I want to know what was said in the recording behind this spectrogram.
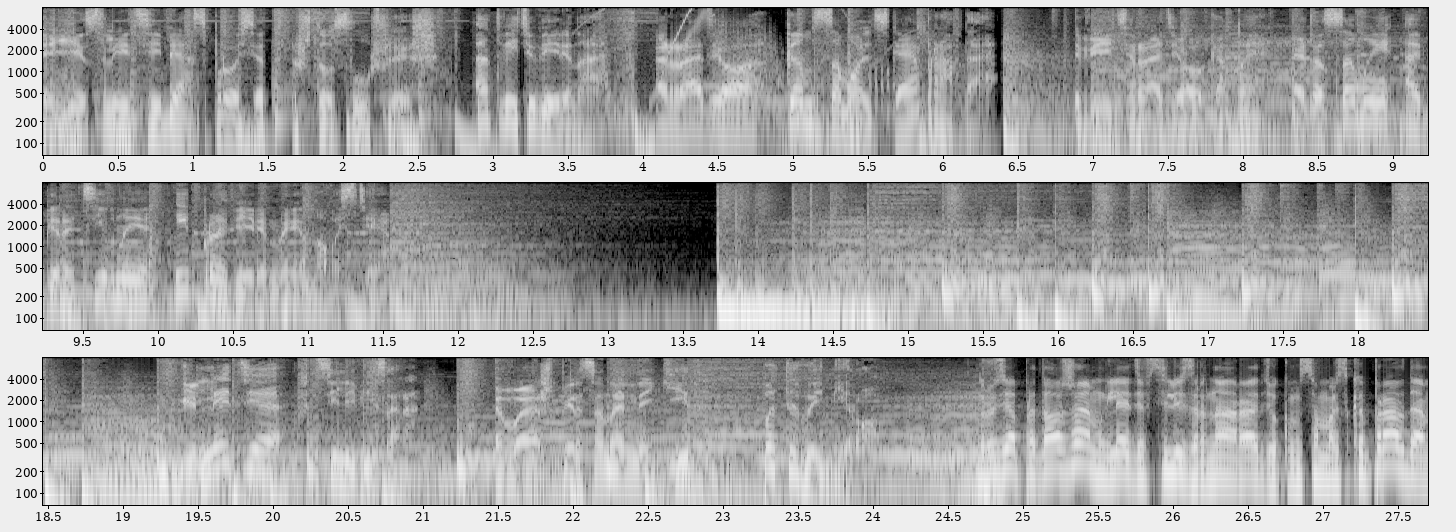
Если тебя спросят, что слушаешь, ответь уверенно. Радио «Комсомольская правда». Ведь Радио КП – это самые оперативные и проверенные новости. Глядя в телевизор. Ваш персональный гид по ТВ-миру. Друзья, продолжаем, глядя в телевизор на радио «Комсомольская правда».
